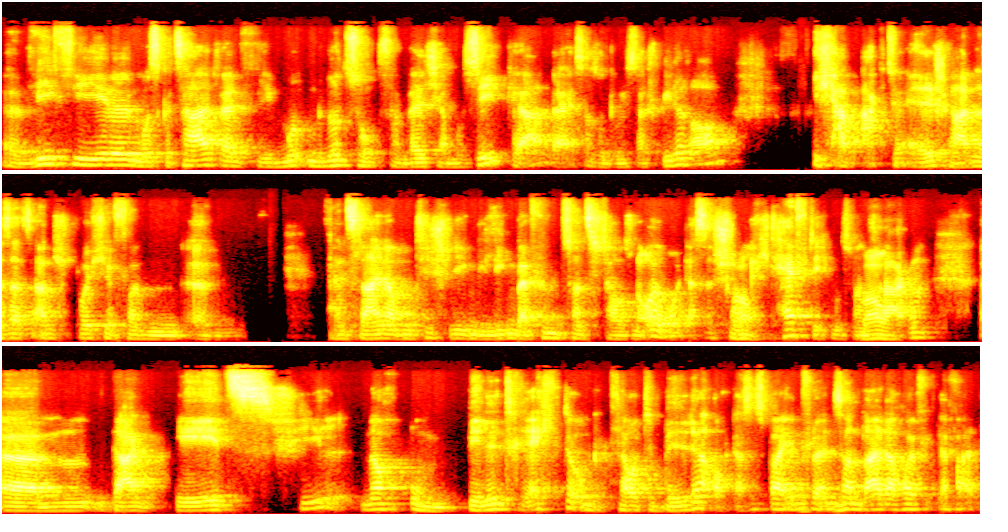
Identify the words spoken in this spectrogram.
äh, wie viel muss gezahlt werden für die Benutzung von welcher Musik. Ja, da ist also ein gewisser Spielraum. Ich habe aktuell Schadenersatzansprüche von ähm, Kanzleien auf dem Tisch liegen, die liegen bei 25.000 Euro. Das ist schon wow. recht heftig, muss man wow. sagen. Ähm, da geht's viel noch um Bildrechte, um geklaute Bilder. Auch das ist bei Influencern mhm. leider häufig der Fall.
